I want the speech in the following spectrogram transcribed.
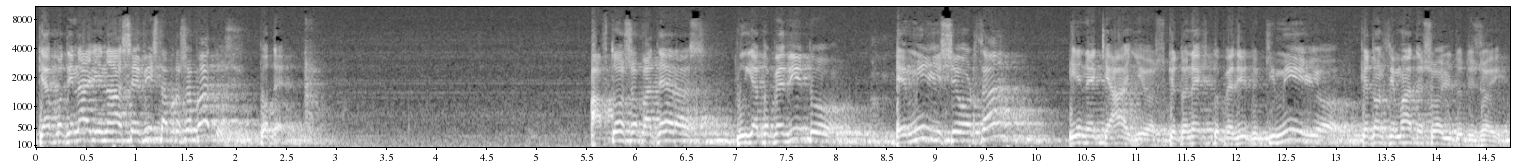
και από την άλλη να ασεβεί στα πρόσωπά τους. Ποτέ. Αυτός ο πατέρας που για το παιδί του εμίλησε ορθά είναι και Άγιος και τον έχει το παιδί του κοιμήλιο και τον θυμάται σε όλη του τη ζωή.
